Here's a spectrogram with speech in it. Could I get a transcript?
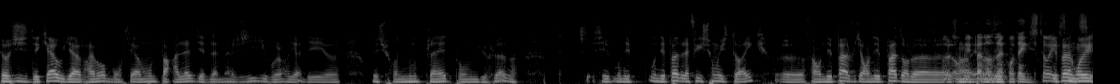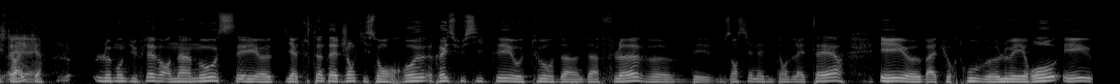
Ça aussi, c'est des cas où il y a vraiment. Bon, c'est un monde parallèle, il y a de la magie, ou alors il y a des. on est sur une autre planète pour le monde du fleuve. C'est- c'est- on n'est on n'est pas de la fiction historique. euh, Enfin, on n'est pas, je veux dire, on n'est pas dans le. on n'est pas dans un contexte on historique. pas un ouais. Le monde du fleuve, en un mot, c'est Oui. euh, il y a tout un tas de gens qui sont re- ressuscités autour d'un d'un fleuve, euh, des anciens habitants de la Terre, et euh, bah, tu retrouves le héros et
